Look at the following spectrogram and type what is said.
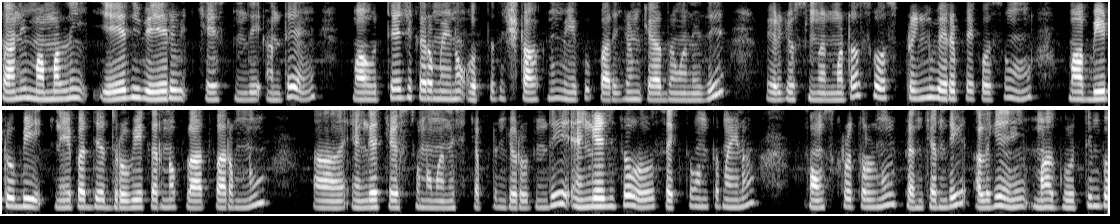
కానీ మమ్మల్ని ఏది వేరు చేస్తుంది అంటే మా ఉత్తేజకరమైన ఉత్పత్తి స్టాక్ను మీకు పరిచయం చేద్దాం అనేది వేరు చూస్తుంది అనమాట సో స్ప్రింగ్ వెరిఫై కోసం మా బీ నేపథ్య ధృవీకరణ ప్లాట్ఫారంను ఎంగేజ్ చేస్తున్నాం అనేసి చెప్పడం జరుగుతుంది. ఎంగేజ్తో శక్తివంతమైన సంస్కృతులను పెంచండి. అలాగే మా గుర్తింపు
